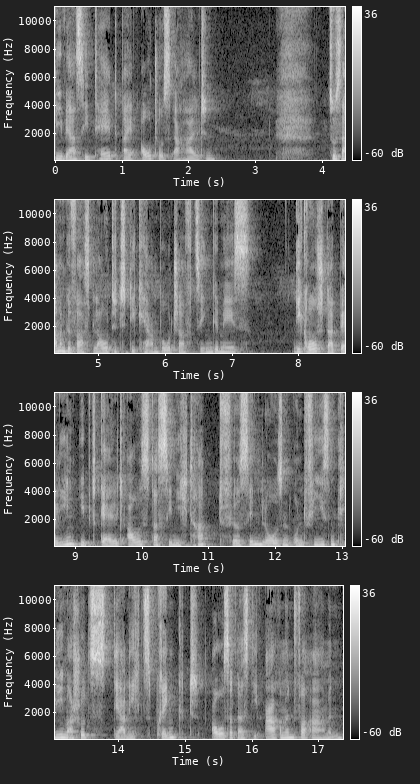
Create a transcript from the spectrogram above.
Diversität bei Autos erhalten. Zusammengefasst lautet die Kernbotschaft sinngemäß, die Großstadt Berlin gibt Geld aus, das sie nicht hat, für sinnlosen und fiesen Klimaschutz, der nichts bringt, außer dass die Armen verarmen.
